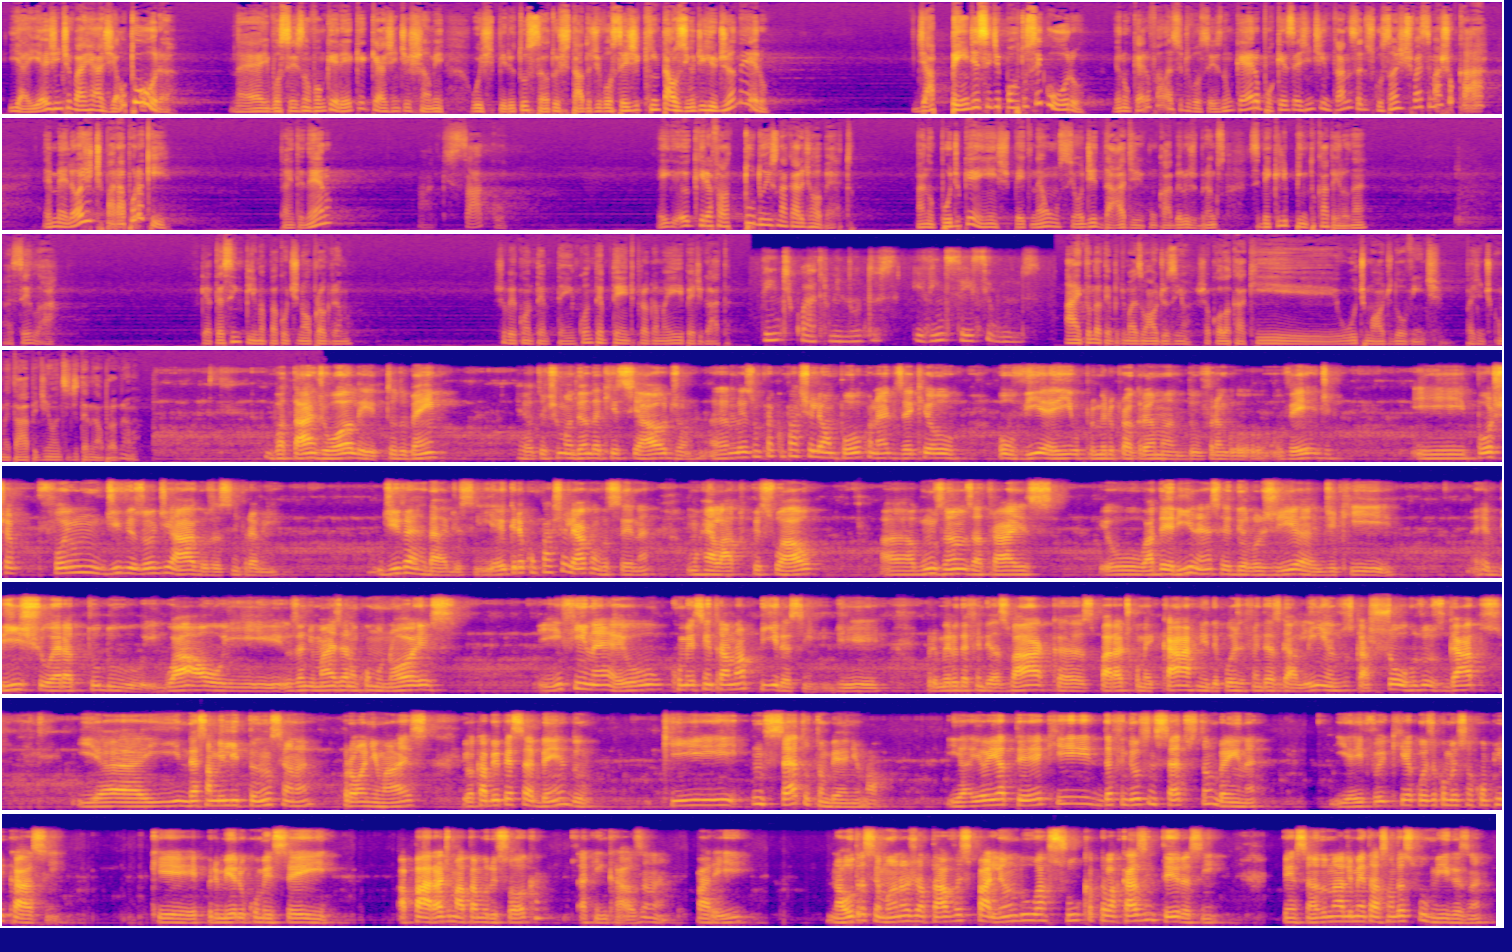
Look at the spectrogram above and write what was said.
E aí a gente vai reagir à altura. Né? E vocês não vão querer que, que a gente chame o Espírito Santo, o estado de vocês, de quintalzinho de Rio de Janeiro. De apêndice de Porto Seguro. Eu não quero falar isso de vocês, não quero, porque se a gente entrar nessa discussão, a gente vai se machucar. É melhor a gente parar por aqui. Tá entendendo? Ah, que saco. Eu queria falar tudo isso na cara de Roberto. Mas não pude porque, em respeito, né? Um senhor de idade com cabelos brancos. Se bem que ele pinta o cabelo, né? Mas sei lá. Fiquei até sem clima para continuar o programa. Deixa eu ver quanto tempo tem. Quanto tempo tem de programa aí, pé de gata? 24 minutos e 26 segundos. Ah, então dá tempo de mais um áudiozinho. Deixa eu colocar aqui o último áudio do ouvinte. Pra gente comentar rapidinho antes de terminar o programa. Boa tarde, Wally. Tudo bem? Eu tô te mandando aqui esse áudio, é mesmo para compartilhar um pouco, né? Dizer que eu ouvi aí o primeiro programa do Frango Verde e poxa, foi um divisor de águas assim para mim. De verdade assim. E aí eu queria compartilhar com você, né, um relato pessoal. Há alguns anos atrás eu aderi nessa ideologia de que é, bicho era tudo igual e os animais eram como nós E, enfim, né, eu comecei a entrar numa pira, assim, de primeiro defender as vacas, parar de comer carne, depois defender as galinhas, os cachorros, os gatos. E aí, nessa militância, né, pró-animais, eu acabei percebendo que inseto também é animal. E aí eu ia ter que defender os insetos também, né? E aí foi que a coisa começou a complicar, assim. Porque primeiro eu comecei a parar de matar muriçoca aqui em casa, né? Parei. Na outra semana eu já estava espalhando açúcar pela casa inteira, assim. Pensando na alimentação das formigas, né?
